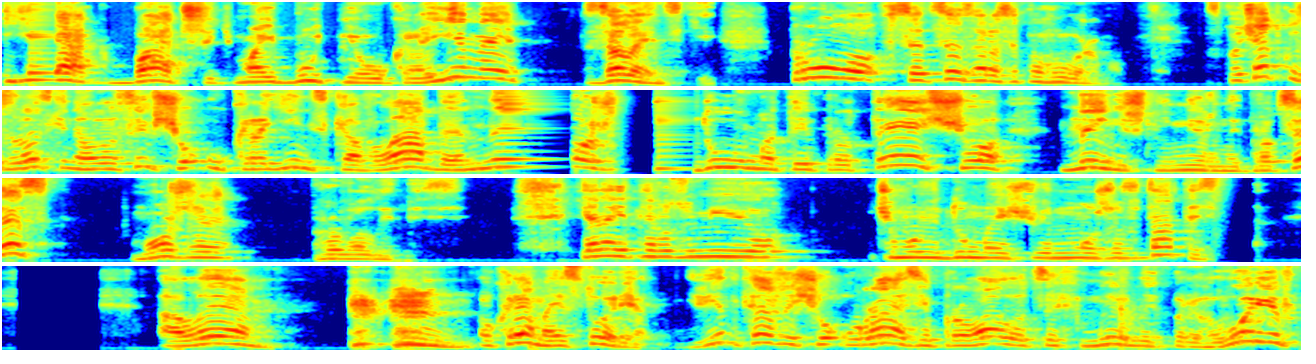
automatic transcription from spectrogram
і як бачить майбутнє України Зеленський. Про все це зараз і поговоримо. Спочатку Зеленський наголосив, що українська влада не може думати про те, що нинішній мирний процес може провалитися. Я навіть не розумію, чому він думає, що він може вдатися, але окрема історія. Він каже, що у разі провалу цих мирних переговорів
